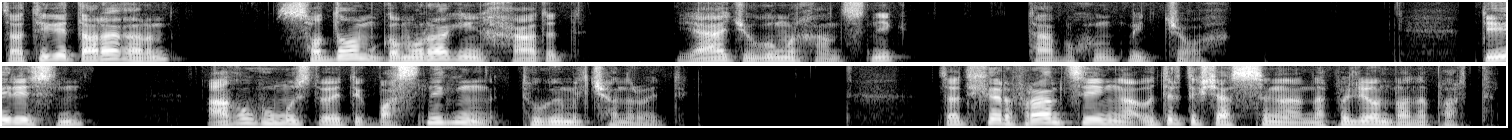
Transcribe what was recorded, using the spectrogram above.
За тэгээд дараагаар нь Содом Гоморагийн хаадад яаж өгөөмөр хандсныг та бүхэн мэдж байгаа. Дээрээс нь агуу хүмүүст байдаг бас нэгэн түгээмэл чанар байдаг. За тэгэхээр Францын удирдагч асан Наполеон Бонапарт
